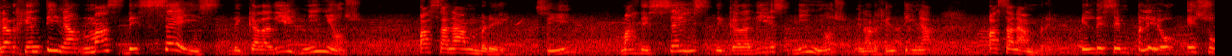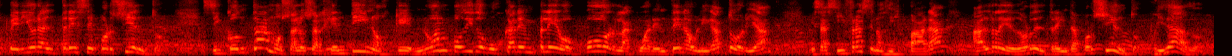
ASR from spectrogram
En Argentina, más de 6 de cada 10 niños pasan hambre, ¿sí? Más de 6 de cada 10 niños en Argentina pasan hambre. El desempleo es superior al 13%. Si contamos a los argentinos que no han podido buscar empleo por la cuarentena obligatoria, esa cifra se nos dispara alrededor del 30%. Cuidado.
